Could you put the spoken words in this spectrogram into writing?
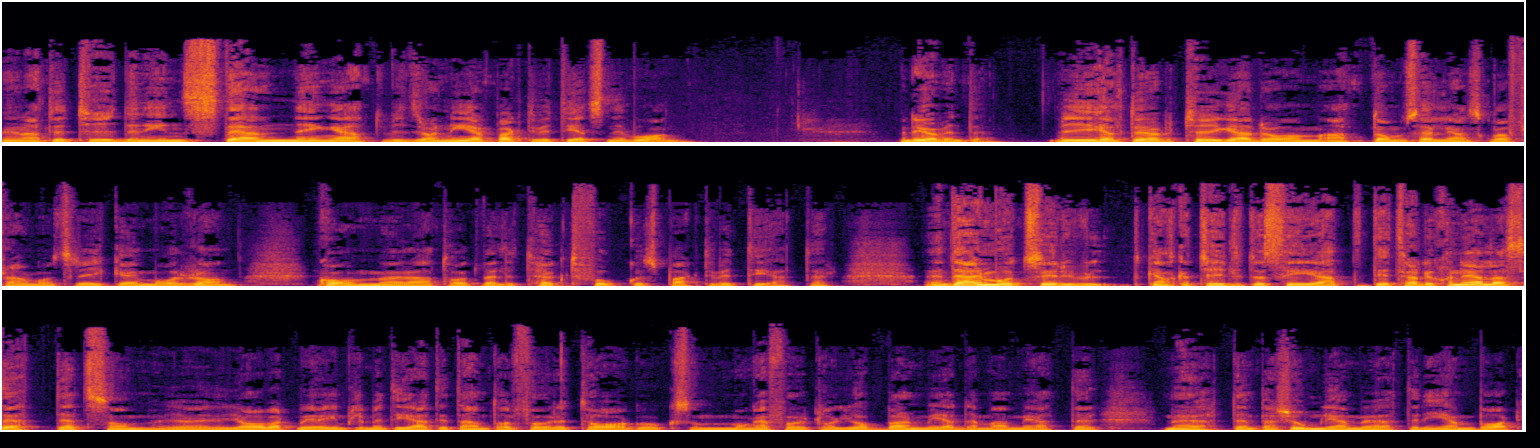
en attityd, en inställning, att vi drar ner på aktivitetsnivån. Men det gör vi inte. Vi är helt övertygade om att de säljarna som ska vara framgångsrika imorgon kommer att ha ett väldigt högt fokus på aktiviteter. Däremot så är det ganska tydligt att se att det traditionella sättet som eh, jag har varit med och implementerat i ett antal företag och som många företag jobbar med, där man mäter möten, personliga möten enbart,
